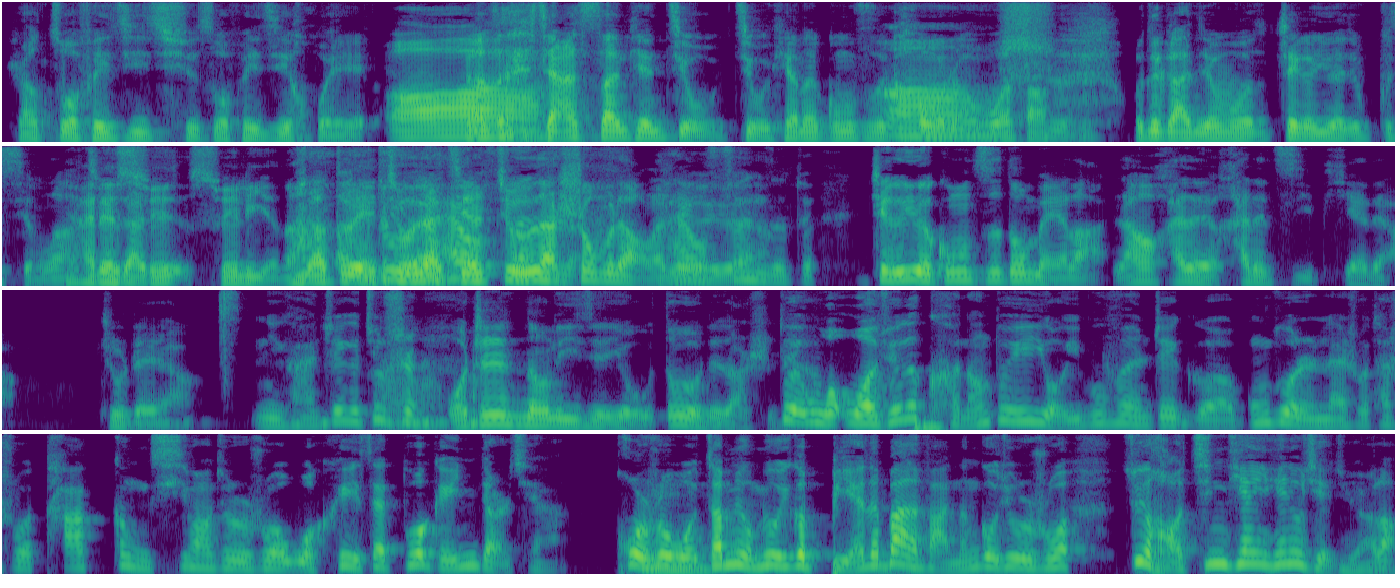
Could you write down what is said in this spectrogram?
然后坐飞机去，坐飞机回，哦然后再加三天九九天的工资扣着，哦我操，我就感觉我这个月就不行了，还得随随礼呢。啊，对，就有点接，就有点受不了了。这个月份子，对，这个月工资都没了，然后还得还得自己贴点儿，就这样。你看这个就是啊我真是能理解，有都有这段时间。对我，我觉得可能对于有一部分这个工作人来说，他说他更希望就是说我可以再多给你点钱，或者说我嗯咱们有没有一个别的办法能够就是说最好今天一天就解决了，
